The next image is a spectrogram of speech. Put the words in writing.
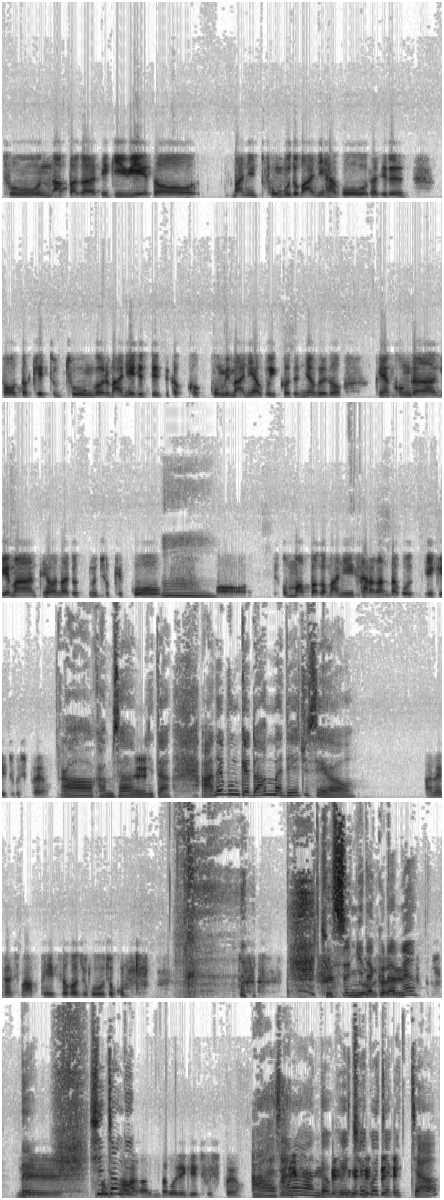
좋은 아빠가 되기 위해서 많이 공부도 많이 하고 사실은 더 어떻게 좀 좋은 거를 많이 해줄 수 있을까 고민 많이 하고 있거든요. 그래서 그냥 건강하게만 태어나줬으면 좋겠고 음. 어 엄마 아빠가 많이 사랑한다고 얘기해주고 싶어요. 아 감사합니다. 네. 아내분께도 한마디 해주세요. 아내가 지금 앞에 있어가지고 조금 좋습니다. 그러면 네. 네. 신청곡 사랑한다고 얘기해 주고 싶어요. 아 사랑한다고 그게 최고죠, 그렇죠?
